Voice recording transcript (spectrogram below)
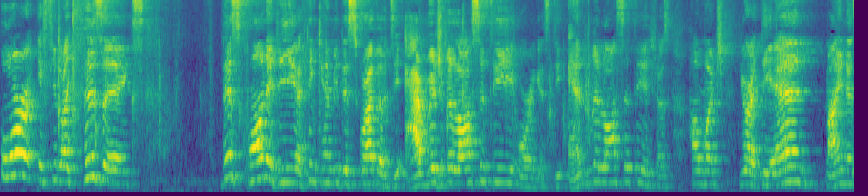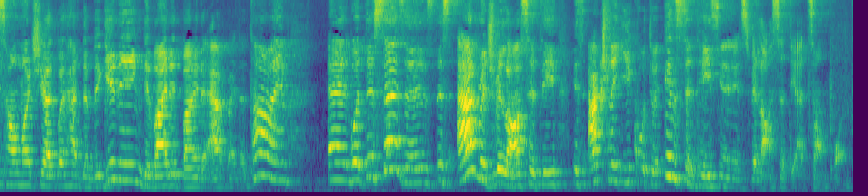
Or if you like physics, this quantity I think can be described as the average velocity or I guess the end velocity. It's just how much you're at the end minus how much you had at the beginning divided by the, by the time. And what this says is this average velocity is actually equal to instantaneous velocity at some point.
